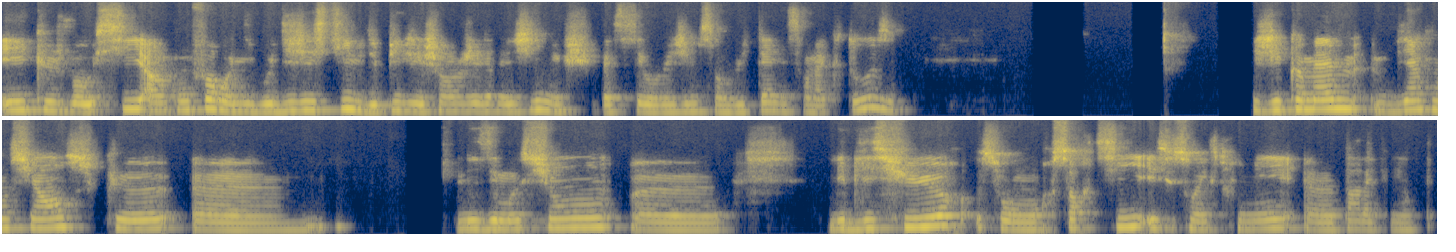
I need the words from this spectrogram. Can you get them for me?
et que je vois aussi un confort au niveau digestif depuis que j'ai changé de régime et que je suis passée au régime sans gluten et sans lactose, j'ai quand même bien conscience que euh, les émotions, euh, les blessures sont ressorties et se sont exprimées par la clientèle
